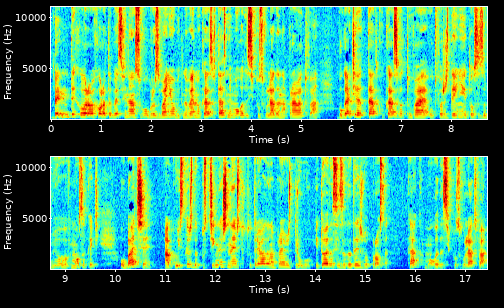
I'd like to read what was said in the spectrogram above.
Бедните хора, хората без финансово образование обикновено казват, аз не мога да си позволя да направя това. Богатият татко казва, това е утвърждение и то се забива в мозъка ти. Обаче, ако искаш да постигнеш нещото, трябва да направиш друго. И то е да си зададеш въпроса как мога да си позволя това.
